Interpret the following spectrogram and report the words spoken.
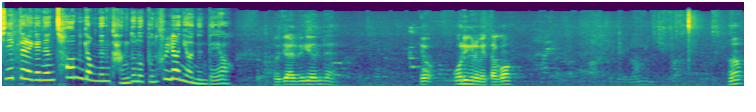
신입들에게는 처음 겪는 강도 높은 훈련이었는데요. 어디 알배기였는데? 요 오리 그럼 했다고? 어?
